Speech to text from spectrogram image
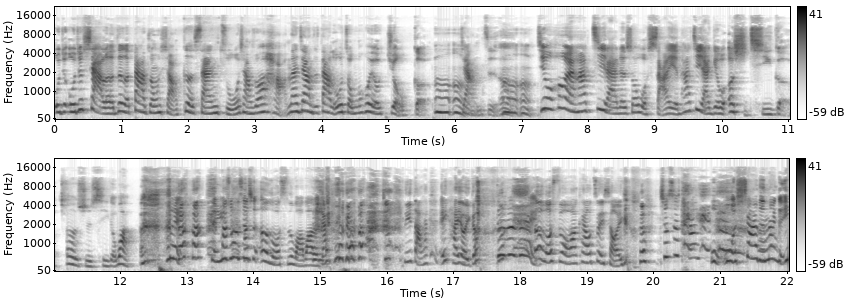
我就我就下了这个大中小各三组，我想说好，那这样子大组我总共会有九个嗯嗯，这，样子，嗯嗯，嗯，结果后来他寄来的时候我傻眼，他寄来给我二十七个，二十七个哇，对，等于说这是俄罗斯娃娃的概念，就你打开，哎，还有一个，对对对，俄罗斯娃娃开到最小一个，就是他，我我下的那个一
